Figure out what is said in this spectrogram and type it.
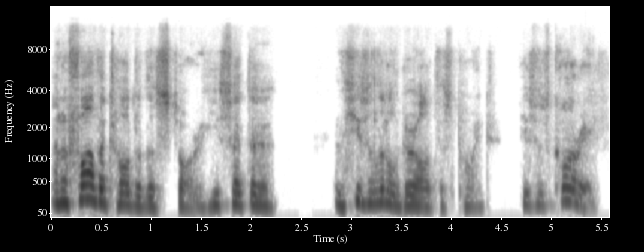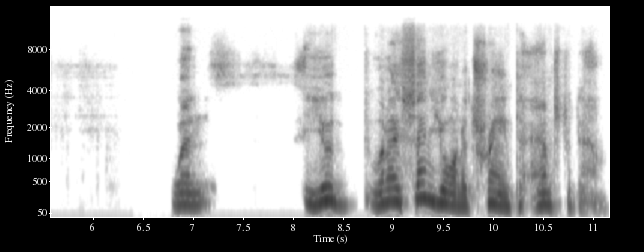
And her father told her this story. He said to her, and she's a little girl at this point. He says, Corrie, when you when I send you on a train to Amsterdam,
